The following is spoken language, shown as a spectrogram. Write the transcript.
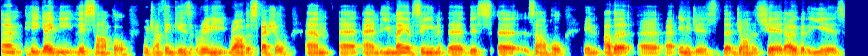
um, he gave me this sample, which I think is really rather special. Um, uh, and you may have seen uh, this uh, sample in other uh, uh, images that John has shared over the years.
